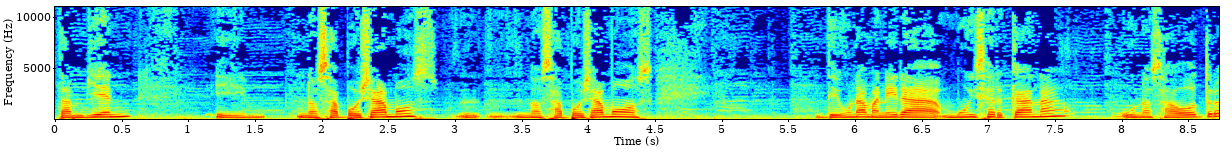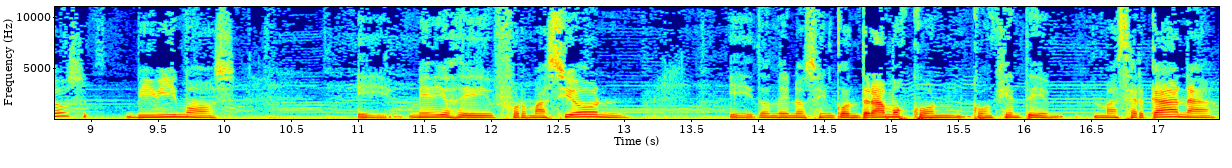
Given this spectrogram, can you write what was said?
también nos apoyamos, nos apoyamos de una manera muy cercana unos a otros, vivimos eh, medios de formación eh, donde nos encontramos con, gente más cercana,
